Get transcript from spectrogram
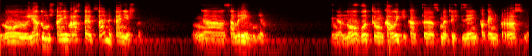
но я думаю, что они вырастают сами, конечно, э, со временем. Но вот в онкологии как-то, с моей точки зрения, пока не проросло.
